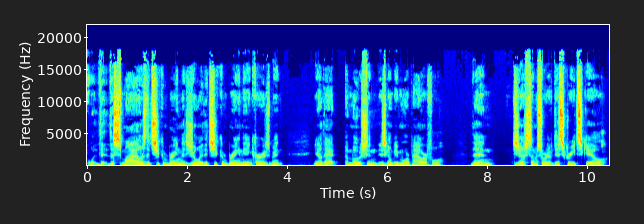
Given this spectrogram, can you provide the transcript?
the, the smiles that you can bring, the joy that you can bring and the encouragement, you know, that emotion is going to be more powerful than just some sort of discrete skill,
